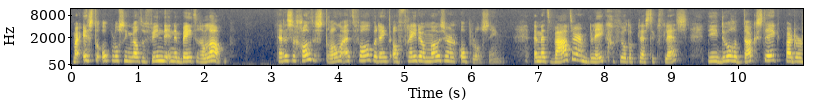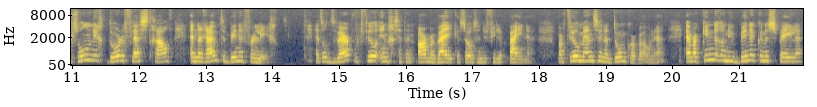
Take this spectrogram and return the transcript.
Maar is de oplossing wel te vinden in een betere lamp? Tijdens een grote stroomuitval bedenkt Alfredo Moser een oplossing. Een met water en bleek gevulde plastic fles die je door het dak steekt waardoor zonlicht door de fles straalt en de ruimte binnen verlicht. Het ontwerp wordt veel ingezet in arme wijken, zoals in de Filipijnen, waar veel mensen in het donker wonen en waar kinderen nu binnen kunnen spelen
